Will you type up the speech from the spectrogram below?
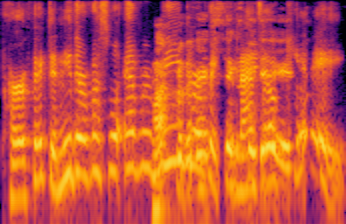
perfect, and neither of us will ever Not be perfect. And that's days. okay.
